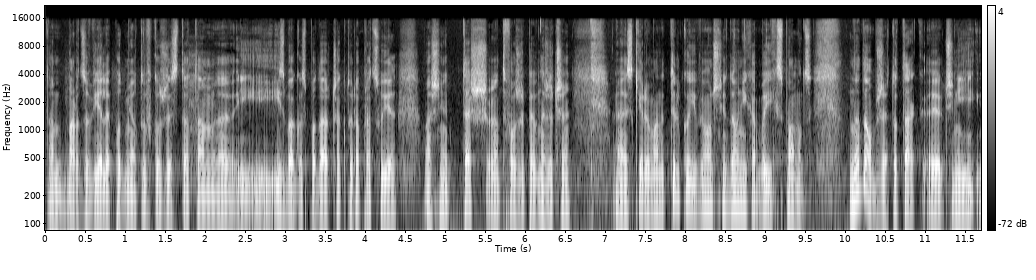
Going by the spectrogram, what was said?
tam bardzo wiele podmiotów korzysta, tam e, i Izba Gospodarcza, która pracuje właśnie też e, tworzy pewne rzeczy e, skierowane tylko i wyłącznie do nich, aby ich wspomóc. No dobrze, to tak, czyli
